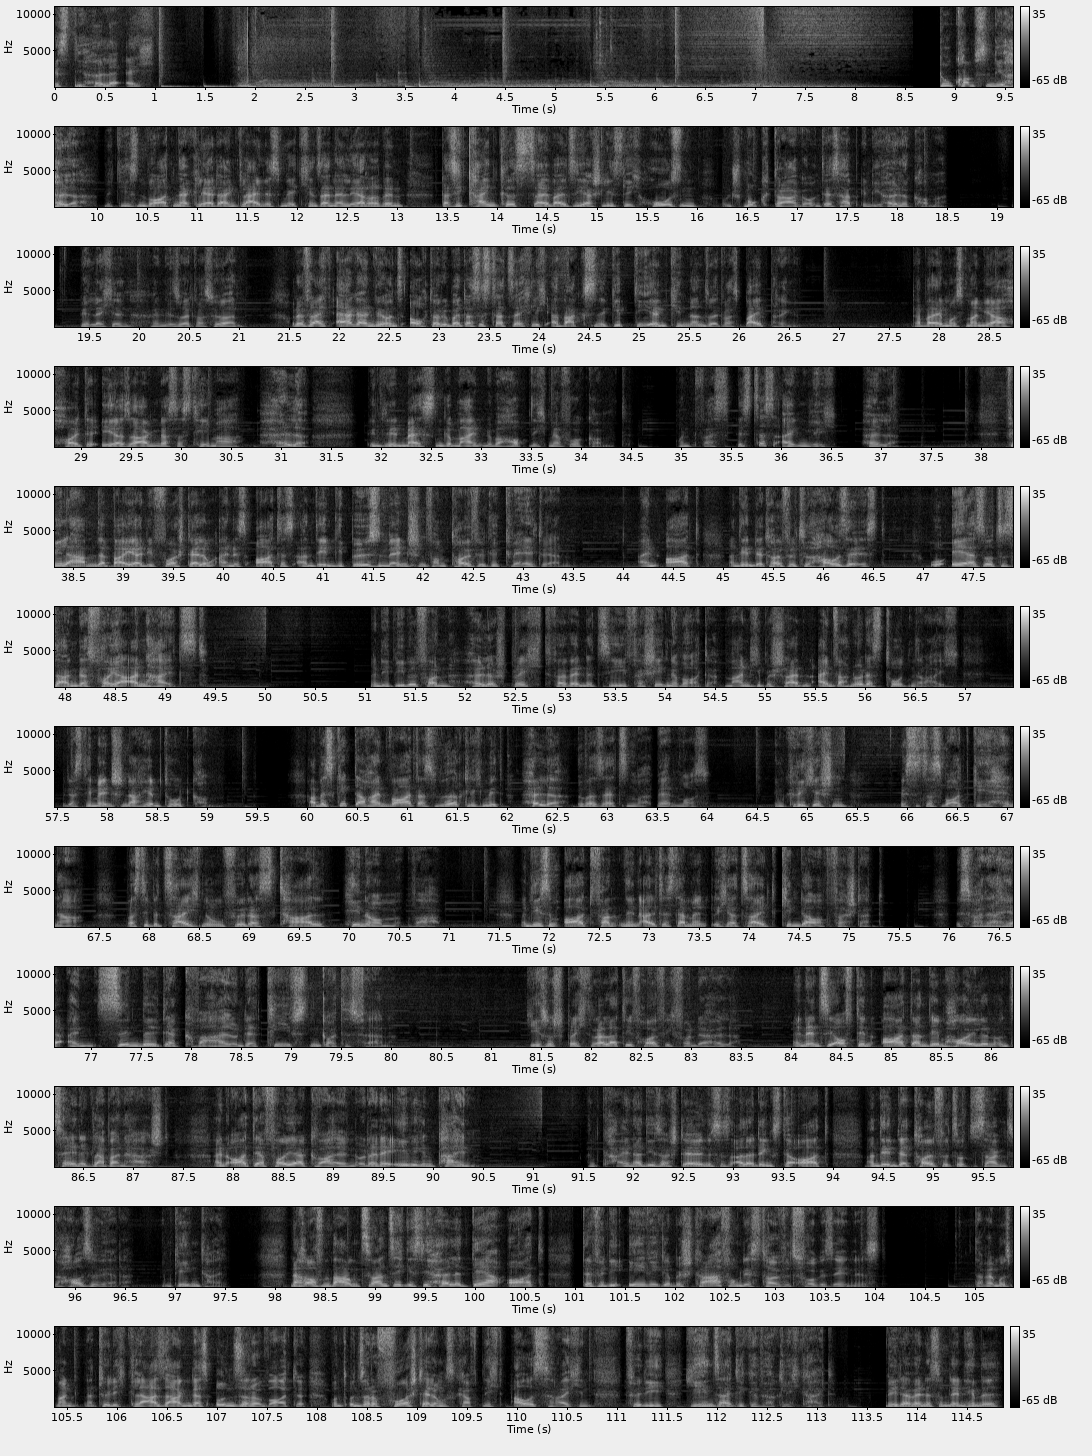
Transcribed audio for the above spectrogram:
Ist die Hölle echt? Du kommst in die Hölle. Mit diesen Worten erklärte ein kleines Mädchen seiner Lehrerin, dass sie kein Christ sei, weil sie ja schließlich Hosen und Schmuck trage und deshalb in die Hölle komme. Wir lächeln, wenn wir so etwas hören. Oder vielleicht ärgern wir uns auch darüber, dass es tatsächlich Erwachsene gibt, die ihren Kindern so etwas beibringen. Dabei muss man ja heute eher sagen, dass das Thema Hölle in den meisten Gemeinden überhaupt nicht mehr vorkommt. Und was ist das eigentlich, Hölle? Viele haben dabei ja die Vorstellung eines Ortes, an dem die bösen Menschen vom Teufel gequält werden. Ein Ort, an dem der Teufel zu Hause ist, wo er sozusagen das Feuer anheizt. Wenn die Bibel von Hölle spricht, verwendet sie verschiedene Worte. Manche beschreiben einfach nur das Totenreich, wie das die Menschen nach ihrem Tod kommen. Aber es gibt auch ein Wort, das wirklich mit Hölle übersetzen werden muss. Im Griechischen ist es das Wort Gehenna, was die Bezeichnung für das Tal Hinnom war. An diesem Ort fanden in alttestamentlicher Zeit Kinderopfer statt. Es war daher ein Sinnbild der Qual und der tiefsten Gottesferne. Jesus spricht relativ häufig von der Hölle. Er nennt sie oft den Ort, an dem Heulen und Zähneklappern herrscht, ein Ort der Feuerqualen oder der ewigen Pein. An keiner dieser Stellen ist es allerdings der Ort, an dem der Teufel sozusagen zu Hause wäre. Im Gegenteil. Nach Offenbarung 20 ist die Hölle der Ort, der für die ewige Bestrafung des Teufels vorgesehen ist. Dabei muss man natürlich klar sagen, dass unsere Worte und unsere Vorstellungskraft nicht ausreichen für die jenseitige Wirklichkeit. Weder wenn es um den Himmel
